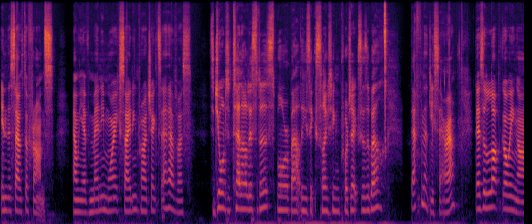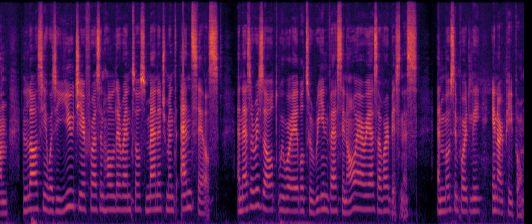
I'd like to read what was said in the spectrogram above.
in the south of France, and we have many more exciting projects ahead of us. So, do you want to tell our listeners more about these exciting projects, Isabel? Definitely, Sarah. There's a lot going on, and last year was a huge year for us in holiday rentals, management, and sales. And as a result, we were able to reinvest in all areas of our business, and most importantly, in our people.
